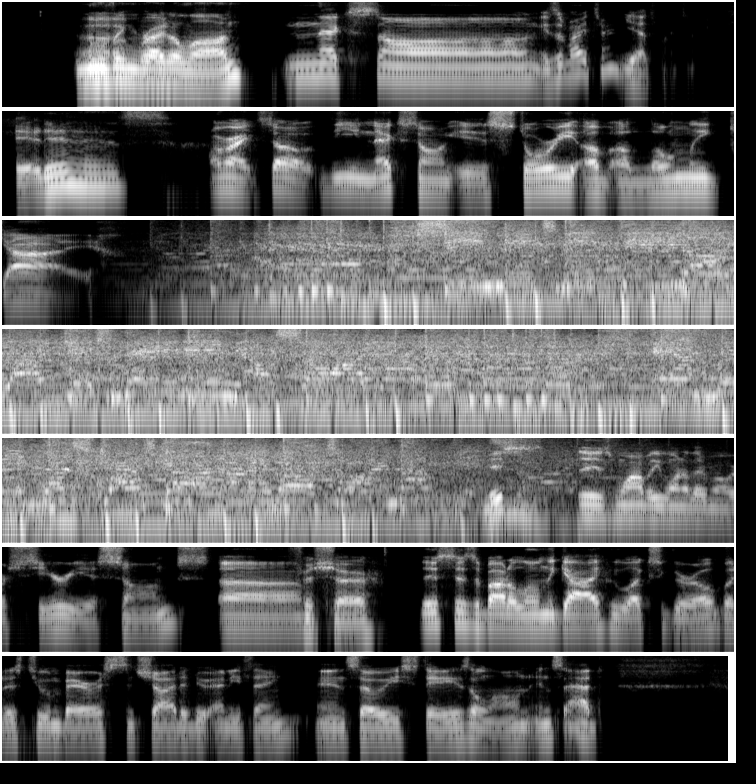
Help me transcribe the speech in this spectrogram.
Moving oh, right along. next song. Is it my turn? Yeah, it's my turn. It is. All right, so the next song is "Story of a Lonely Guy." This is probably one of their more serious songs. Um, For sure. this is about a lonely guy who likes a girl but is too embarrassed and shy to do anything, and so he stays alone and sad.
